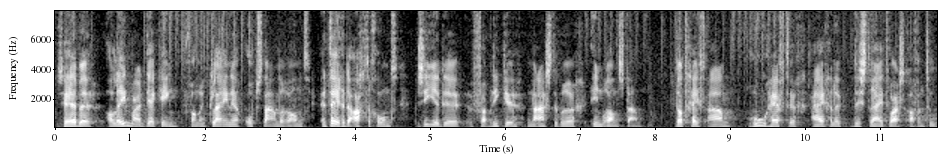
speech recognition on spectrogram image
Ze hebben alleen maar dekking van een kleine opstaande rand. En tegen de achtergrond zie je de fabrieken naast de brug in brand staan. Dat geeft aan hoe heftig eigenlijk de strijd was af en toe.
